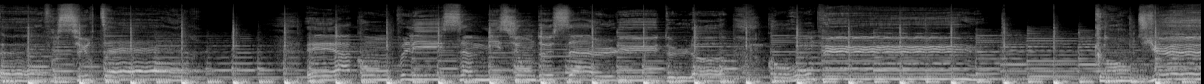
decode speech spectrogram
œuvre sur terre et accomplit sa mission de salut de l'homme corrompu. Quand Dieu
